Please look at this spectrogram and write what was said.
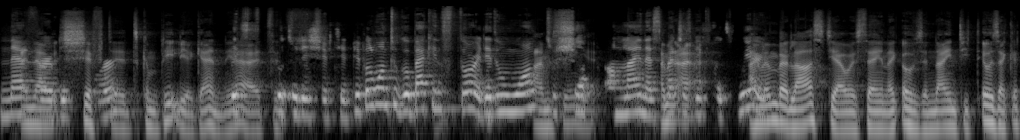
never and now it's before. shifted completely again. Yeah it's, it's totally it's, shifted. People want to go back in store. They don't want I'm to shop it. online as I much mean, as I, before. It's weird. i remember last year i was saying like oh it was a 90 it was like a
